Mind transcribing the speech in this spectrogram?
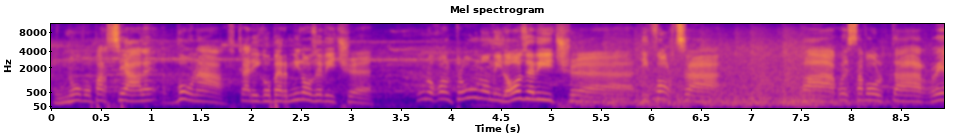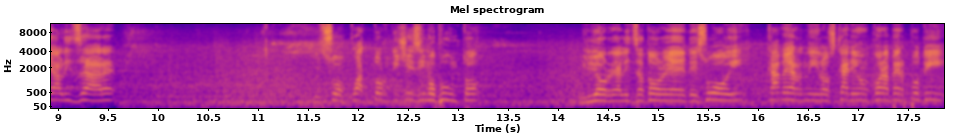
il nuovo parziale. Vona scarico per Milosevic. Uno contro uno Milosevic eh, di forza va questa volta a realizzare il suo quattordicesimo punto. Miglior realizzatore dei suoi. Caverni lo scarico ancora per Poti.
